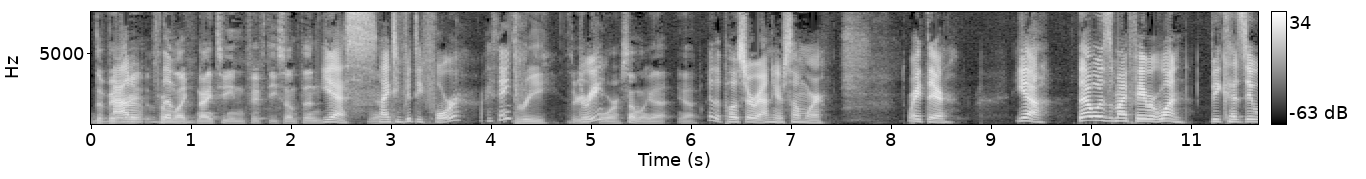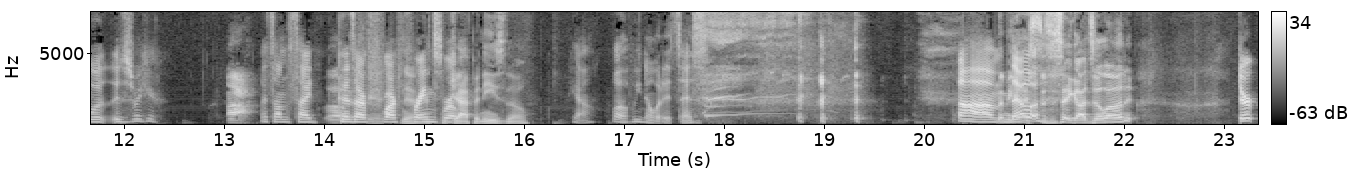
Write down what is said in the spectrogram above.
The very from the- like 1950 something. Yes, Yeah. 1954, I think. three, three, Three? or four, something like that. Yeah. We have the poster around here somewhere. Right there. Yeah. That was my favorite one because it was it was right here. Ah. It's on the side because our our Yeah, frame it's in broke. Japanese though. Yeah. Well, we know what it says. um Let me that guess. was, Does it say Godzilla on it? derp.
